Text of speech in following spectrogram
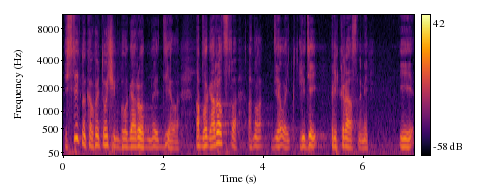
действительно какое-то очень благородное дело. А благородство, оно делает людей прекрасными. И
